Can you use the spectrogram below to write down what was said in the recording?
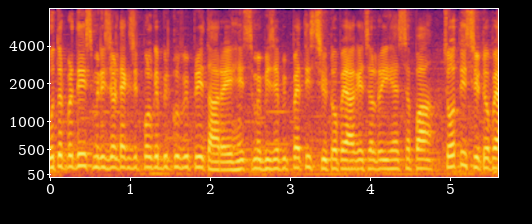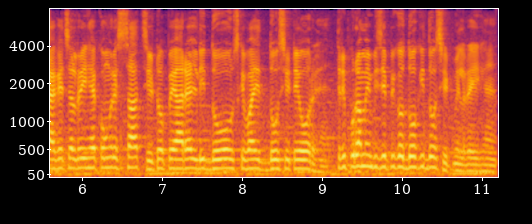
उत्तर प्रदेश में रिज़ल्ट एग्जिट पोल के बिल्कुल विपरीत आ रहे हैं। इसमें बीजेपी पैंतीस सीटों पर आगे चल रही है। सपा चौतीस सीटों पर आगे चल रही है। कांग्रेस सात सीटों पर आर दो, उसके बाद दो सीटें और हैं। त्रिपुरा में बीजेपी को दो की दो सीट मिल रही है।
